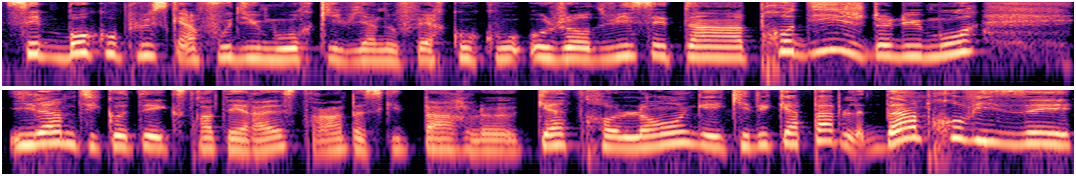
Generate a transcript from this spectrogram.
c'est beaucoup plus qu'un fou d'humour qui vient nous faire coucou aujourd'hui. C'est un prodige de l'humour. Il a un petit côté extraterrestre hein, parce qu'il parle quatre langues et qu'il est capable d'improviser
